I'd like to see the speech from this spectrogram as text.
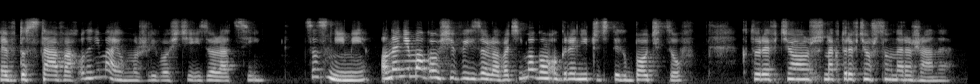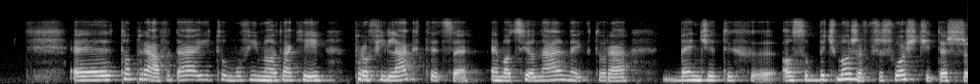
e, w dostawach. One nie mają możliwości izolacji. Co z nimi? One nie mogą się wyizolować, nie mogą ograniczyć tych bodźców, które wciąż, na które wciąż są narażane. E, to prawda, i tu mówimy o takiej profilaktyce emocjonalnej, która będzie tych e, osób być może w przyszłości też,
